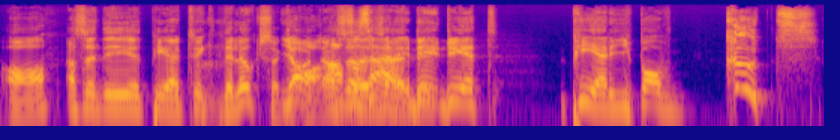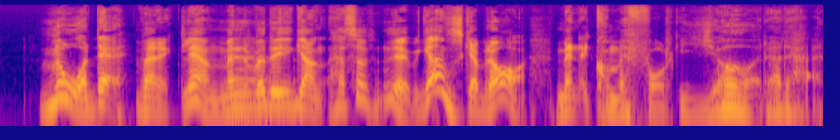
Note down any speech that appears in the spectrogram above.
Ja, Alltså det är ju ett PR-trick deluxe såklart. Ja, alltså, så här, så här, det, det är ett PR-jippo av Guds nåde. Verkligen, men Eh. det, är gan, alltså, det är ganska bra. Men kommer folk göra det här?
